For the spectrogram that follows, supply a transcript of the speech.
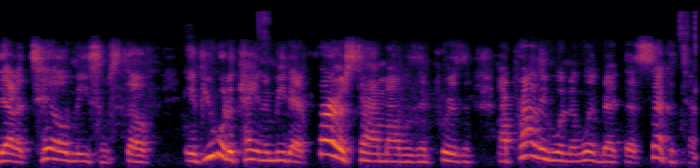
that'll tell me some stuff. If you would have came to me that first time I was in prison, I probably wouldn't have went back that second time.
